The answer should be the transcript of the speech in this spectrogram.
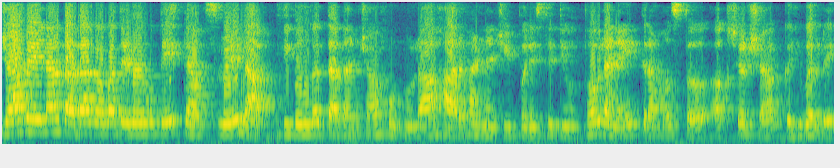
ज्या वेळेला दादा गावात येणार होते त्याच वेळेला दिवंगत दादांच्या फोटोला हार घालण्याची परिस्थिती उद्भवल्याने ग्रामस्थ अक्षरशः गहिवरले.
